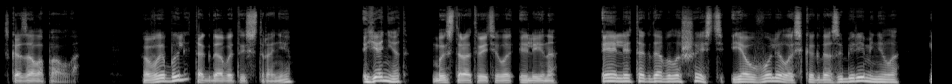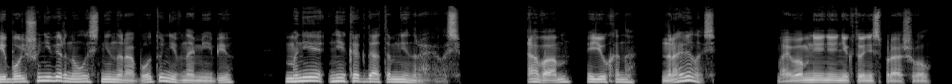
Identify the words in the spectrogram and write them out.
— сказала Паула. «Вы были тогда в этой стране?» «Я нет», — быстро ответила Элина. «Элли тогда было шесть, я уволилась, когда забеременела, и больше не вернулась ни на работу, ни в Намибию. Мне никогда там не нравилось. А вам, Юхана, нравилось?» «Моего мнения никто не спрашивал»,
